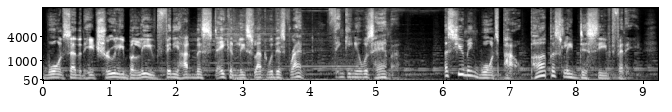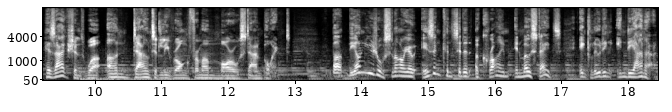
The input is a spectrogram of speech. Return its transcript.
Ward said that he truly believed Finney had mistakenly slept with his friend, thinking it was him. Assuming Ward's pal purposely deceived Finney, his actions were undoubtedly wrong from a moral standpoint. But the unusual scenario isn't considered a crime in most states, including Indiana,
